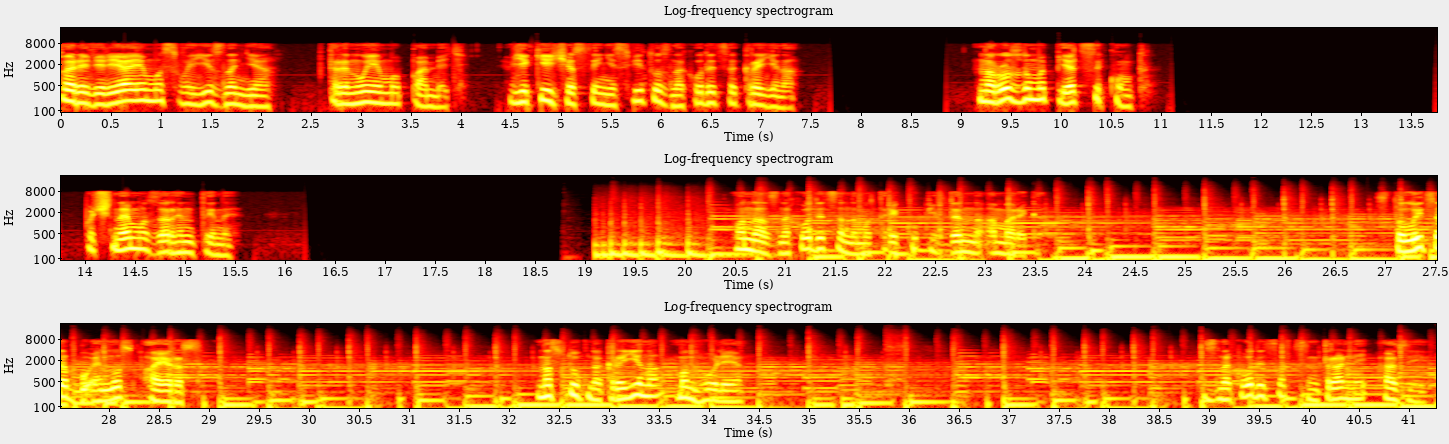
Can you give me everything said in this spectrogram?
Перевіряємо свої знання, тренуємо пам'ять. В якій частині світу знаходиться країна? На роздуми 5 секунд. Почнемо з Аргентини. Вона знаходиться на материку Південна Америка. Столиця Буенос-Айрес. Наступна країна Монголія. Знаходиться в Центральній Азії.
